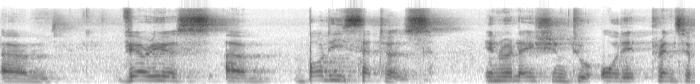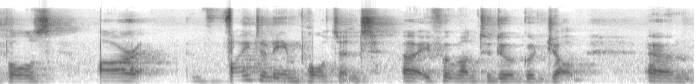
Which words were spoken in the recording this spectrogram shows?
um, various um, body setters in relation to audit principles are vitally important uh, if we want to do a good job. Um,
